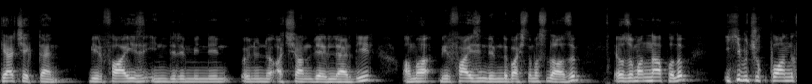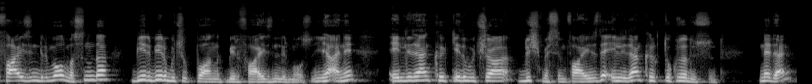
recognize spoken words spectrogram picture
gerçekten bir faiz indiriminin önünü açan veriler değil ama bir faiz indiriminde başlaması lazım. E o zaman ne yapalım? 2,5 puanlık faiz indirimi olmasın da 1-1,5 puanlık bir faiz indirimi olsun. Yani 50'den 47,5'a düşmesin faizde 50'den 49'a düşsün. Neden?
